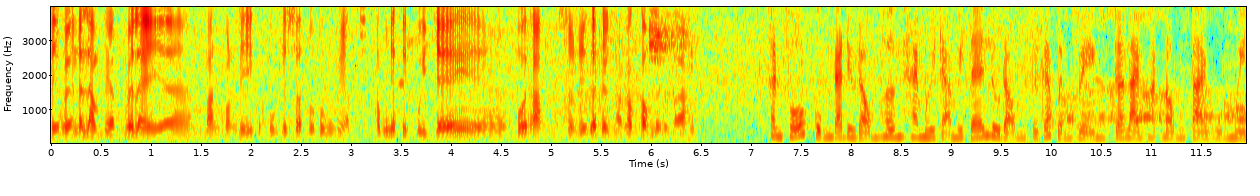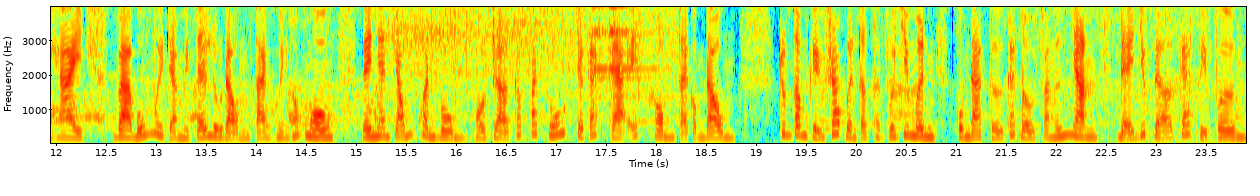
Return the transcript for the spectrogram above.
Thì huyện đã làm việc với lại à, ban quản lý các khu chế xuất và công nghiệp thống nhất cái quy chế à, phối hợp xử lý các trường hợp F0 trên địa bàn. Thành phố cũng đã điều động hơn 20 trạm y tế lưu động từ các bệnh viện trở lại hoạt động tại quận 12 và 40 trạm y tế lưu động tại huyện Hóc Môn để nhanh chóng khoanh vùng, hỗ trợ cấp phát thuốc cho các ca F0 tại cộng đồng. Trung tâm Kiểm soát Bệnh tật Thành phố Hồ Chí Minh cũng đã cử các đội phản ứng nhanh để giúp đỡ các địa phương.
